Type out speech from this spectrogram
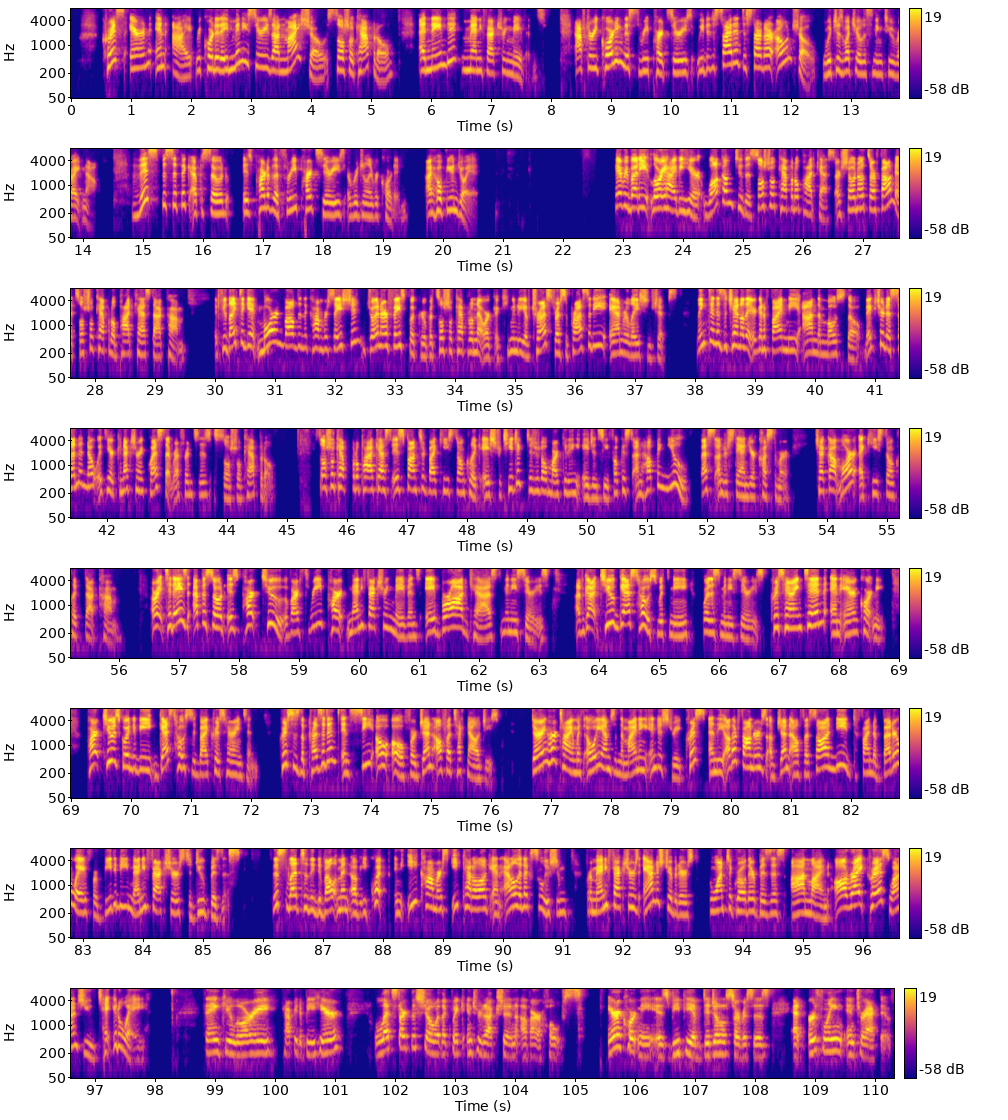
Kris, Erin, and I recorded a mini series on my show, Social Capital, and named it Manufacturing Mavens. After recording this three part series, we decided to start our own show, which is what you're listening to right now. This specific episode is part of the three part series originally recorded. I hope you enjoy it. Hey, everybody, Lori Highby here. Welcome to the Social Capital Podcast. Our show notes are found at socialcapitalpodcast.com. If you'd like to get more involved in the conversation, join our Facebook group at Social Capital Network, a community of trust, reciprocity, and relationships. LinkedIn is the channel that you're going to find me on the most, though. Make sure to send a note with your connection request that references social capital. Social Capital Podcast is sponsored by Keystone Click, a strategic digital marketing agency focused on helping you best understand your customer. Check out more at keystoneclick.com. All right, today's episode is part two of our three part Manufacturing Mavens, a broadcast mini series. I've got two guest hosts with me for this mini series Kris Harrington and Erin Courtney. Part two is going to be guest hosted by Kris Harrington. Kris is the president and COO for Gen Alpha Technologies. During her time with OEMs in the mining industry, Kris and the other founders of Gen Alpha saw a need to find a better way for B2B manufacturers to do business. This led to the development of Equip, an e commerce, e catalog, and analytics solution for manufacturers and distributors who want to grow their business online. All right, Kris, why don't you take it away? Thank you, Lori. Happy to be here. Let's start the show with a quick introduction of our hosts. Erin Courtney is VP of Digital Services at Earthling Interactive.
